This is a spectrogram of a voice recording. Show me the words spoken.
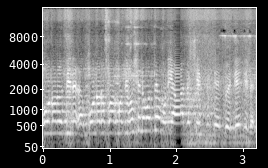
পনেরো দিনে, পনেরো কর্মদিবসের মধ্যে উনি আমাদের স্বীকৃতি দিয়ে দিবেন।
